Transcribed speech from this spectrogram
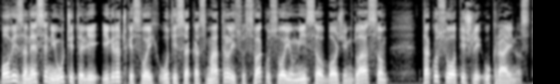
Ovi zaneseni učitelji igračke svojih utisaka smatrali su svaku svoju misao Božjim glasom, tako su otišli u krajnost.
